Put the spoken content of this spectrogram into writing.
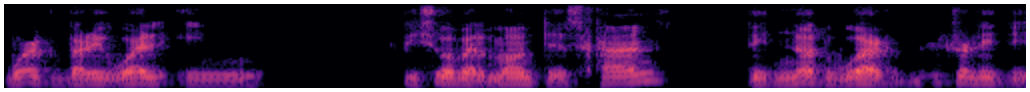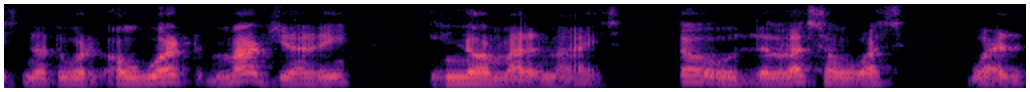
worked very well in Piso Belmonte's hands did not work, literally did not work, or worked marginally in normal mice. So the lesson was, well,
